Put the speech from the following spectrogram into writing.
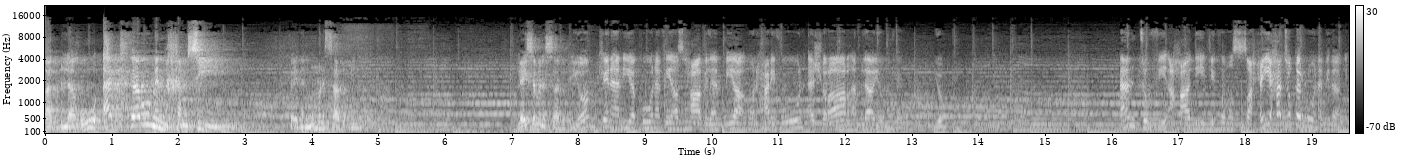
قبله أكثر من خمسين. فإذا مو من السابقين. ليس من السابقين. يمكن أن يكون في أصحاب الأنبياء منحرفون أشرار أم لا يمكن؟ يمكن. أنتم في أحاديثكم الصحيحة تقرون بذلك.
